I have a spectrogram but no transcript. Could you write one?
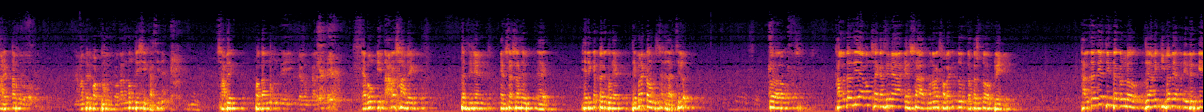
আরেকটা হলো, আমাদের বর্তমান প্রধানমন্ত্রী শেখ হাসিনা, সাবেক প্রধানমন্ত্রী এবং কি তারও সাবেক প্রেসিডেন্ট এরশাদ সাহেব হেলিকপ্টারে করে যে কোনো একটা অনুষ্ঠানে যাচ্ছিল। তো খালেদা জিয়া এবং শেখ হাসিনা, এরশাদ, ওনারা সবাই কিন্তু যথেষ্ট প্রেমী। খালেদা জিয়া চিন্তা করল যে আমি কীভাবে এখন এদেরকে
